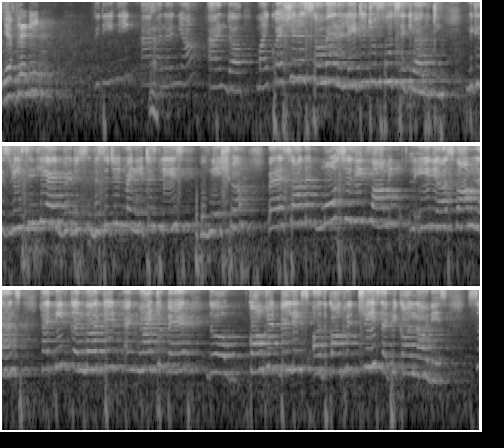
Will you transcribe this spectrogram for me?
Yes, lady? Good evening, I'm Ananya and my question is somewhere related to food security because recently I visited my native place, Bhubaneswar, where I saw that most of the farming areas, farmlands had been converted and had to bear the concrete buildings or the concrete trees that we call nowadays. So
